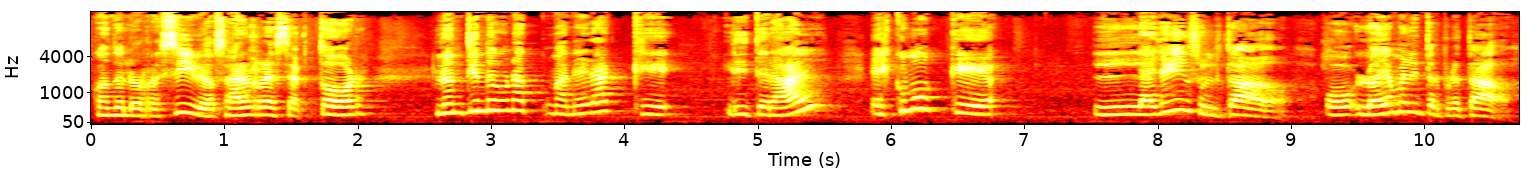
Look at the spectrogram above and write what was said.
cuando lo recibe, o sea, el receptor, lo entiende de una manera que literal es como que le hayan insultado o lo hayan malinterpretado.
